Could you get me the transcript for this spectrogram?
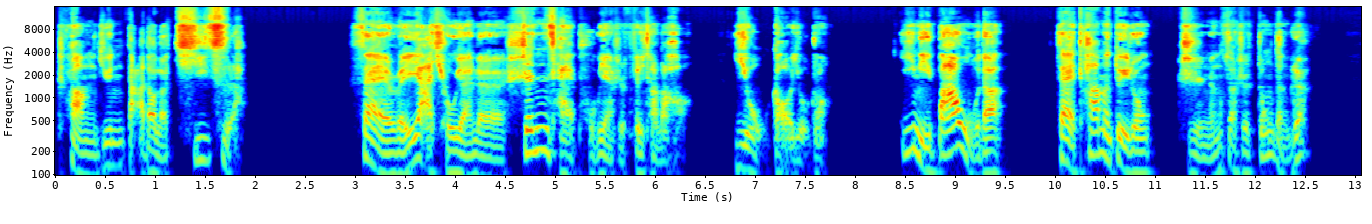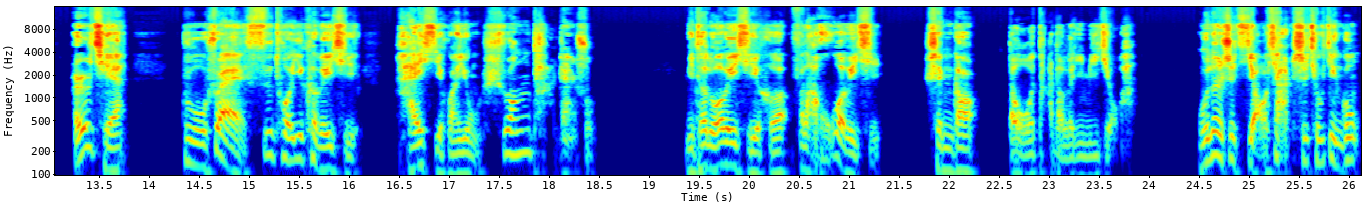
场均达到了七次啊。塞尔维亚球员的身材普遍是非常的好，又高又壮，一米八五的，在他们队中。只能算是中等个，而且主帅斯托伊科维奇还喜欢用双塔战术。米特罗维奇和弗拉霍维奇身高都达到了一米九啊，无论是脚下持球进攻，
